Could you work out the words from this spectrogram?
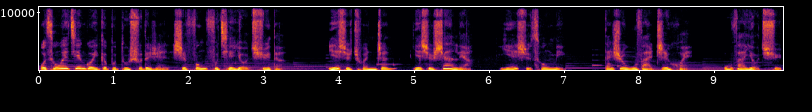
我从未见过一个不读书的人是丰富且有趣的，也许纯真，也许善良，也许聪明。但是无法智慧，无法有趣，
